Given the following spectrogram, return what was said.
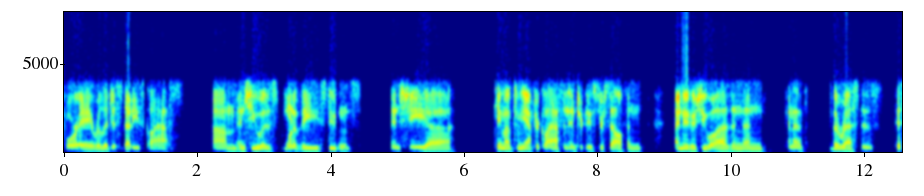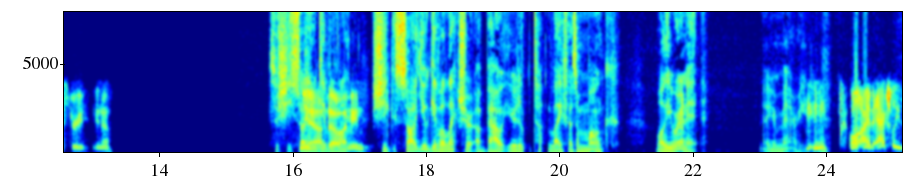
for a religious studies class. Um, and she was one of the students, and she uh, came up to me after class and introduced herself, and I knew who she was, and then kind of the rest is history, you know. So she saw you give so a I mean, she saw you give a lecture about your t- life as a monk while you were in it. Now you're married. mhm. well, I had actually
